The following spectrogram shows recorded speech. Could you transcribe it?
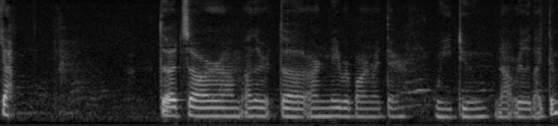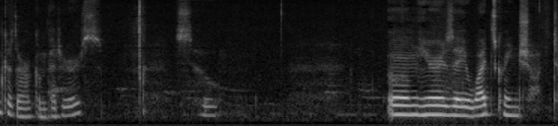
Yeah. That's our um, other, the our neighbor barn right there. We do not really like them because they're our competitors. So, um, here is a widescreen shot.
